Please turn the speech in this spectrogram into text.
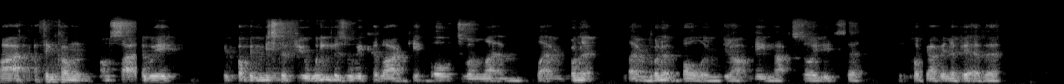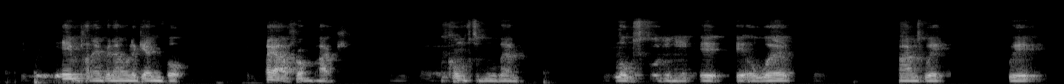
I think on on Saturday we we probably missed a few wingers where we could like get ball to and let them let them run it let him run at Bolton. Do you know what I mean? That so it's, it's probably having a bit of a game plan every now and again, but play out front back, comfortable then. It looks good and it, it it'll work. Times we we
